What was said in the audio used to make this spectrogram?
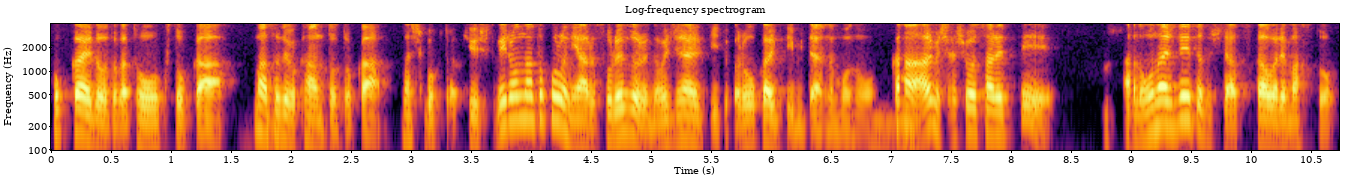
北海道とか東北とか、まあ、例えば関東とか、まあ、四国とか九州とかいろんなところにあるそれぞれのオリジナリティとかローカリティみたいなものうんがある意味写真されてあの同じデータとして扱われますと。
